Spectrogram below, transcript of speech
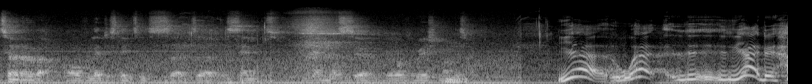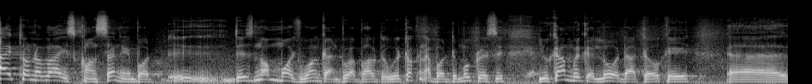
turnover of legislators at uh, the Senate. Then what's uh, your observation on mm. this one? Yeah, well, yeah, the high turnover is concerning, but uh, there's not much one can do about it. We're talking about democracy. Yeah. You can't make a law that, okay, uh,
